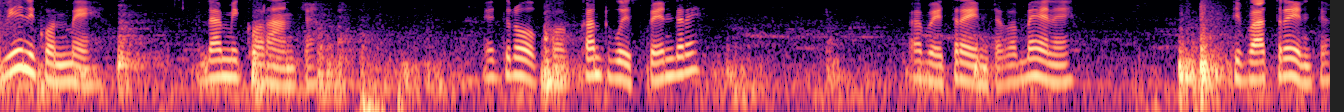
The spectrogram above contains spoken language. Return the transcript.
vieni con me. Dammi 40. È troppo. Quanto vuoi spendere? Vabbè, 30, va bene? Ti va 30?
